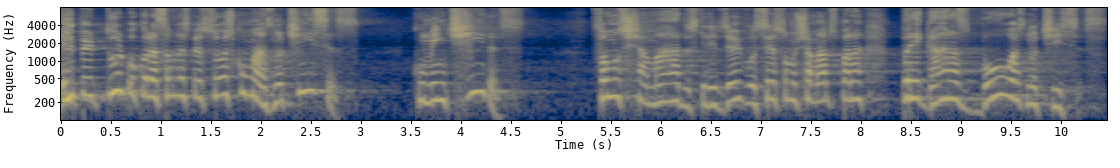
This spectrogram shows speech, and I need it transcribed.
Ele perturba o coração das pessoas com más notícias, com mentiras. Somos chamados, queridos, eu e você somos chamados para pregar as boas notícias.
